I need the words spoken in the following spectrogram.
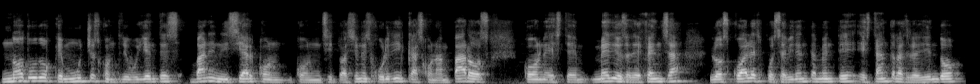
no dudo que muchos contribuyentes van a iniciar con, con, situaciones jurídicas, con amparos, con este, medios de defensa, los cuales pues evidentemente están transgrediendo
